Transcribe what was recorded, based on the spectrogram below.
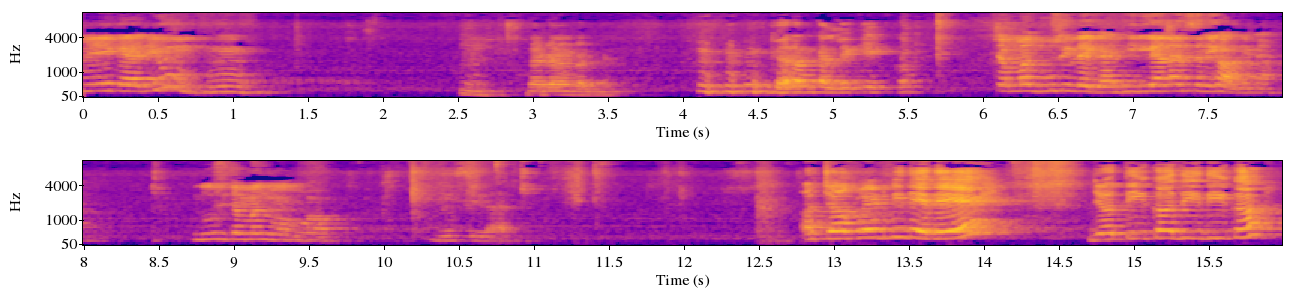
मैं ये कह रही हूँ। हम्म। मैं गरम कर ले। गरम कर ले केक को। चम्मच दूसरी लेके आए ठीक है ना? इससे नहीं खाती मैं। दूसरी चम्मच मंगवाओ। दूसरी और चॉकलेट भी दे दे। ज्योति को दीदी को।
